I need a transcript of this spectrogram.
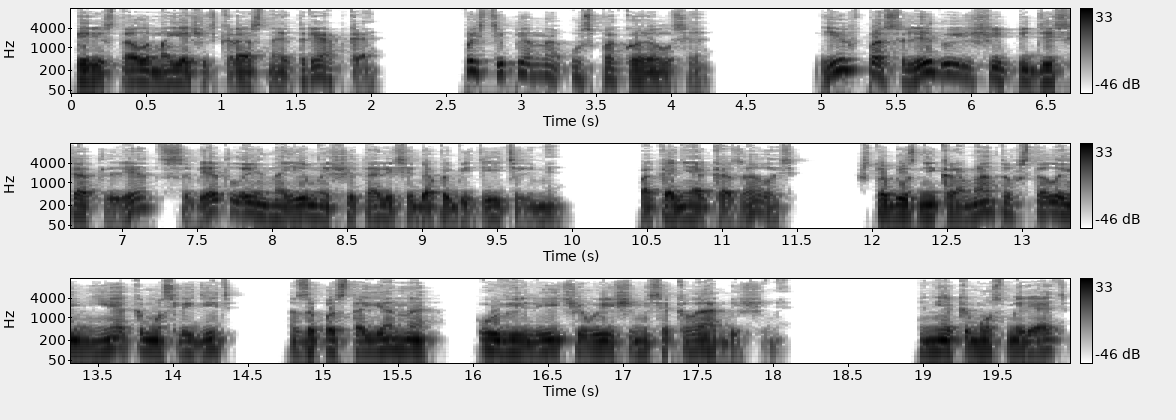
перестала маячить красная тряпка, постепенно успокоился. И в последующие 50 лет светлые наивно считали себя победителями, пока не оказалось, что без некромантов стало и некому следить за постоянно увеличивающимися кладбищами. Некому смирять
